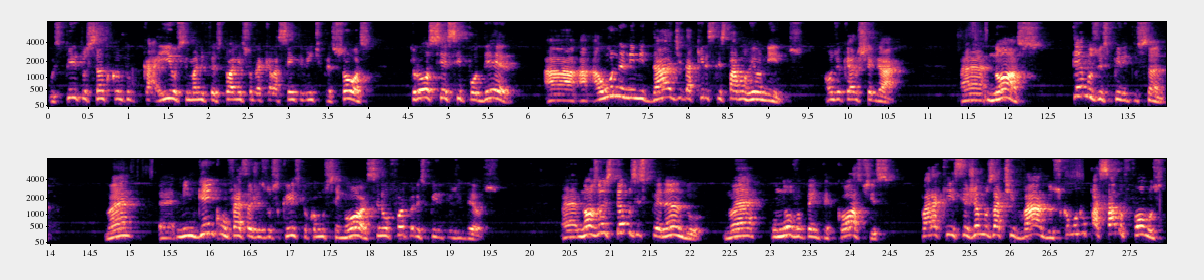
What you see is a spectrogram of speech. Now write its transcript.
o Espírito Santo, quando caiu, se manifestou ali sobre aquelas 120 pessoas, trouxe esse poder à unanimidade daqueles que estavam reunidos. Onde eu quero chegar? Ah, nós temos o Espírito Santo, não é? é? Ninguém confessa Jesus Cristo como Senhor se não for pelo Espírito de Deus. É, nós não estamos esperando, não é, um novo Pentecostes para que sejamos ativados como no passado fomos,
